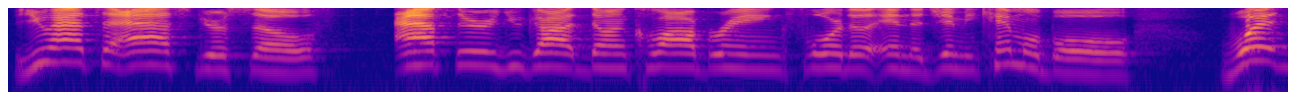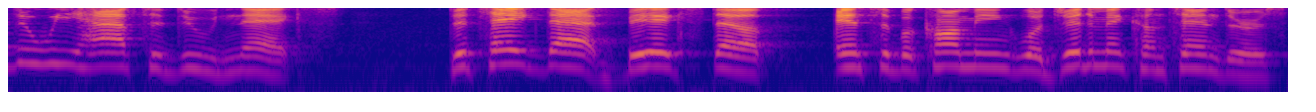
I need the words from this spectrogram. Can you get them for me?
you had to ask yourself after you got done clobbering Florida in the Jimmy Kimmel Bowl, what do we have to do next to take that big step into becoming legitimate contenders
